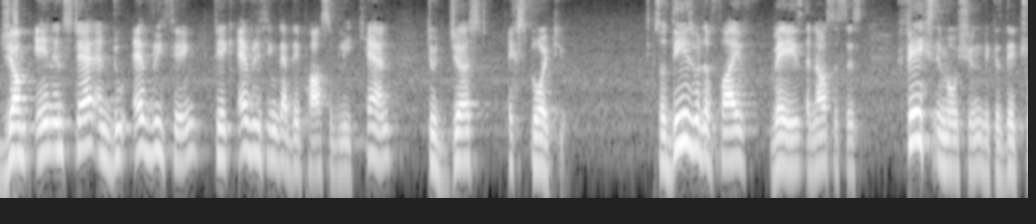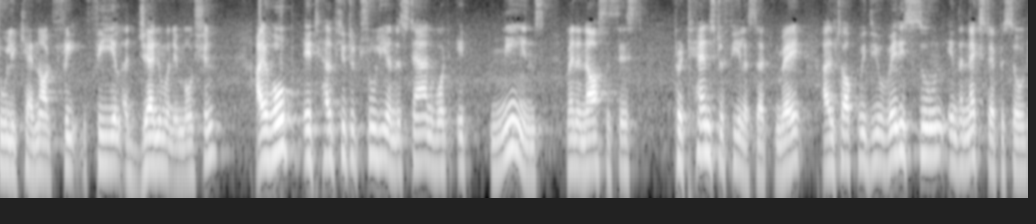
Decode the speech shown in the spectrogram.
jump in instead and do everything, take everything that they possibly can to just exploit you. So these were the five ways a narcissist fakes emotion because they truly cannot free, feel a genuine emotion. I hope it helps you to truly understand what it means when a narcissist pretends to feel a certain way. I'll talk with you very soon in the next episode.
